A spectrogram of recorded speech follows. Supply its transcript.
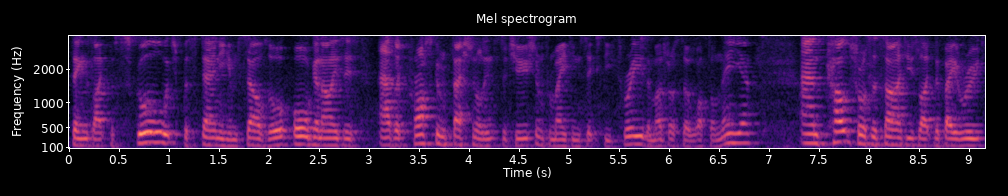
things like the school, which Bustani himself or- organizes as a cross confessional institution from 1863, the Madrasa Wataniya, and cultural societies like the Beirut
